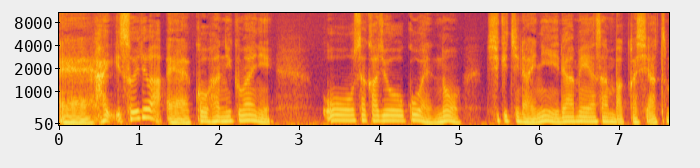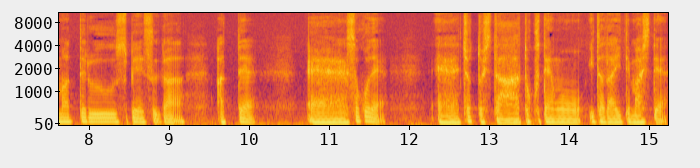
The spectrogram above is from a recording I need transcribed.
えー、はいそれでは、えー、後半に行く前に大阪城公園の敷地内にラーメン屋さんばっかし集まってるスペースがあって、えー、そこで、えー、ちょっとした特典をいただいてまして、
